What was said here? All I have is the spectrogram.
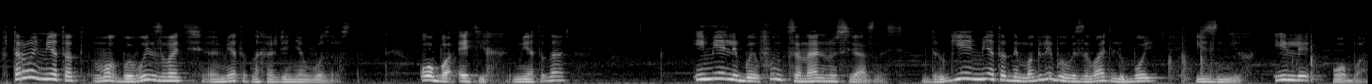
Второй метод мог бы вызвать э, метод нахождения возраста. Оба этих метода имели бы функциональную связность. Другие методы могли бы вызывать любой из них или оба.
